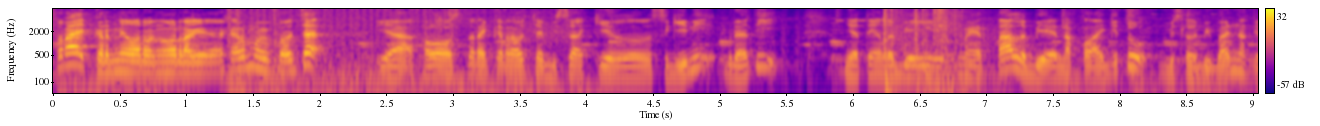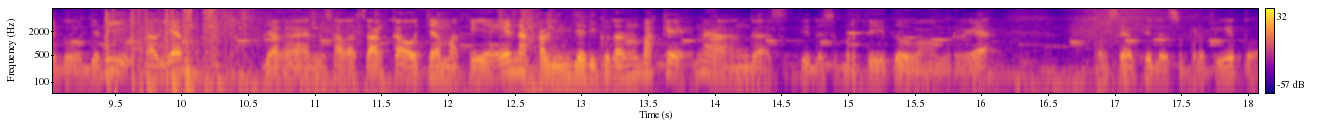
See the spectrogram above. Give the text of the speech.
striker nih orang-orang ya. Karena mau Ocha, ya kalau striker Ocha bisa kill segini, berarti senjata yang lebih meta, lebih enak lagi tuh bisa lebih banyak gitu loh. Jadi kalian jangan salah sangka Ocha yang enak kalian jadi ikutan pakai. Nah, enggak tidak seperti itu, Bang Bro ya. Konsep tidak seperti itu.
